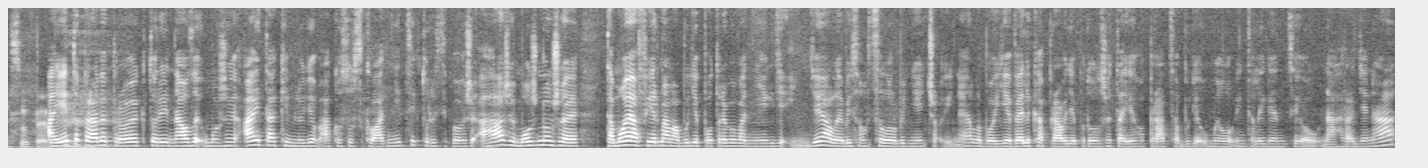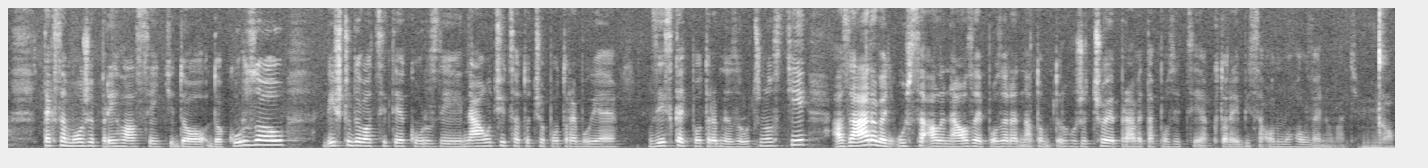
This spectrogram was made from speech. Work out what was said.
Super. A je to práve projekt, ktorý naozaj umožňuje aj takým ľuďom, ako sú skladníci, ktorí si povedia, že aha, že možno, že tá moja firma ma bude potrebovať niekde inde, ale ja by som chcel robiť niečo iné, lebo je veľká pravdepodobnosť, že tá jeho práca bude umelou inteligenciou nahradená, tak sa môže prihlásiť do, do kurzov, vyštudovať si tie kurzy, naučiť sa to, čo potrebuje, získať potrebné zručnosti a zároveň už sa ale naozaj pozerať na tom trhu, že čo je práve tá pozícia, ktorej by sa on mohol venovať. No.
